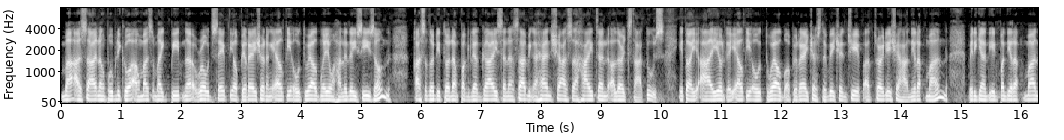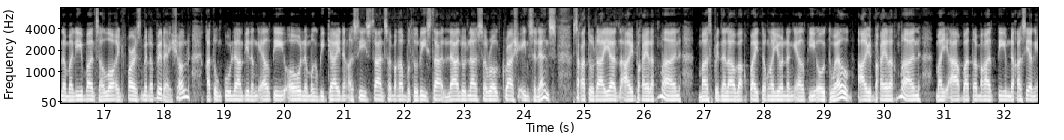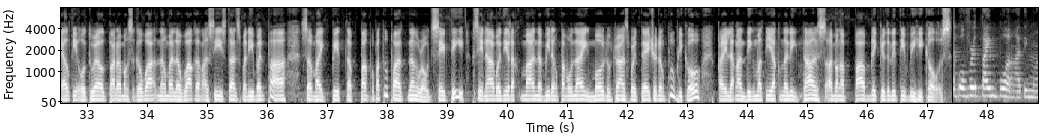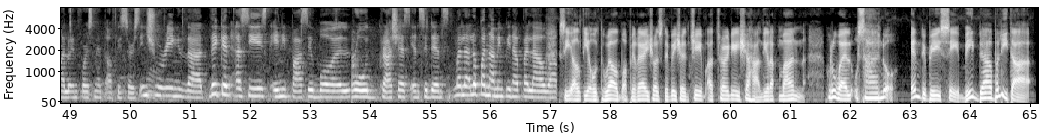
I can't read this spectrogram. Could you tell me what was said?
Maasahan ng publiko ang mas mahigpit na road safety operation ng LTO-12 ngayong holiday season. Kasunod ito ng paglagay sa nasabing ahensya sa heightened alert status. Ito ay ayon kay LTO-12 Operations Division Chief Attorney Shahani Rakman. Binigyan din pa ni Rakman na maliban sa law enforcement operation, katungkulan din ng LTO na magbigay ng assistance sa mga motorista lalo na sa road crash incidents. Sa katunayan, ayon pa kay Rakman, mas pinalawak pa ito ngayon ng LTO-12. Ayon pa kay Rakman, may apat na mga team na kasi ang LTO-12 para magsagawa ng malawakang assistance maliban pa sa mahigpit na pagpapatupad ng road safety. Sinabi ni Rakman na bilang pangunahing mode of transportation ng publiko, kailangan ding matiyak na ligtas ang mga public utility vehicles. Overtime po ang ating mga law enforcement officers ensuring that they can assist any possible road crashes, incidents. Malalo pa namin pinapalawak Si LTO-12 Operations Division Chief Attorney Shahani Rakman, Ruel Usano, NDBC Bida Balita.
